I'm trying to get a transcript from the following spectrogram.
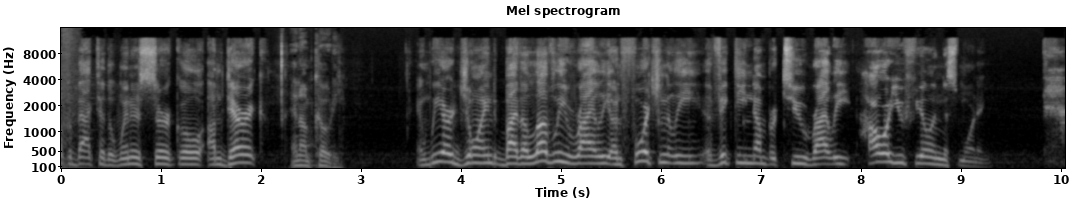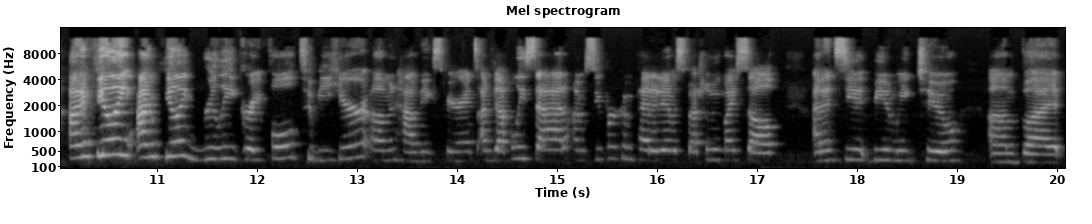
and welcome back to the Winner's Circle. I'm Derrick. And I'm Cody. And we are joined by the lovely Reilly. Unfortunately, evictee number two. Reilly, how are you feeling this morning? I'm feeling I'm feeling really grateful to be here um, and have the experience. I'm definitely sad. I'm super competitive, especially with myself. I didn't see it being week two, um, but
